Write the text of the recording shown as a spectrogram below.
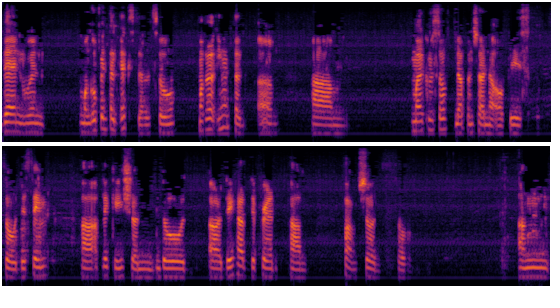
Then when mag-open tag Excel so makaingon tag um, um, Microsoft dapat siya na Office. So the same uh, application though uh, they have different um, functions. So ang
